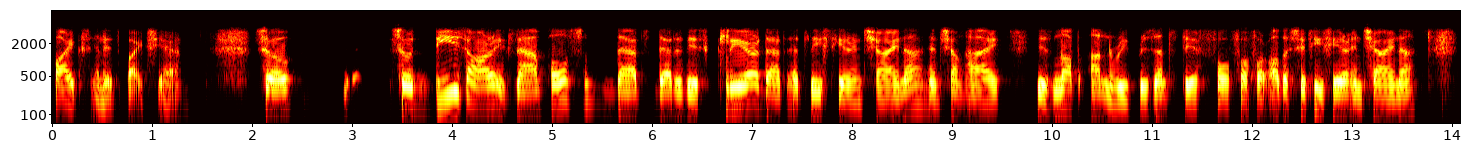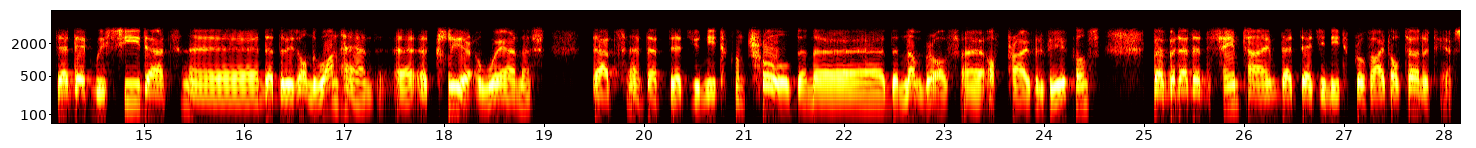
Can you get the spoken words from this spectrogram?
bikes in its bike share. So so these are examples that, that it is clear that at least here in China and Shanghai is not unrepresentative for, for, for other cities here in China, that, that we see that, uh, that there is on the one hand uh, a clear awareness that uh, that that you need to control the uh, the number of uh, of private vehicles, but but at the same time that that you need to provide alternatives.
